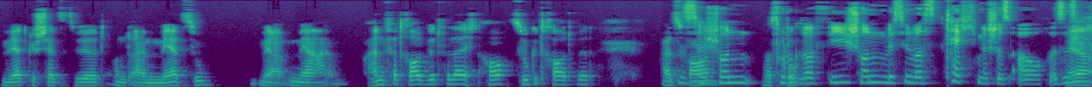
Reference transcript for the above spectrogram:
wertgeschätzt wird und einem mehr zu, ja, mehr anvertraut wird vielleicht auch, zugetraut wird. Als das Frauen. ist ja schon was Fotografie, schon ein bisschen was Technisches auch. Es ist, ja.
